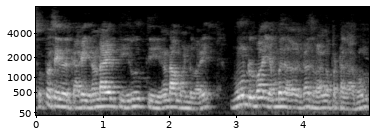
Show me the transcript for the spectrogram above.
சுத்தம் செய்வதற்காக இரண்டாயிரத்தி இருபத்தி இரண்டாம் ஆண்டு வரை மூன்று ரூபாய் எண்பது காசு வழங்கப்பட்டதாகவும்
